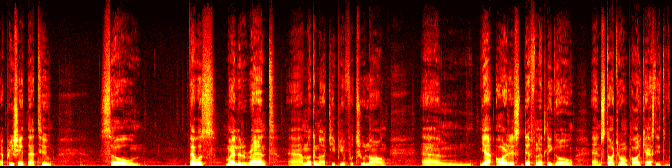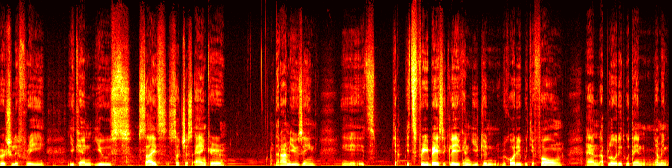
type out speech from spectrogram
appreciate that too. So that was my little rant. Uh, I'm not gonna keep you for too long. Um, yeah, artists definitely go and start your own podcast. It's virtually free. You can use sites such as Anchor that I'm using. It's yeah, it's free basically. You can you can record it with your phone and upload it within. I mean,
